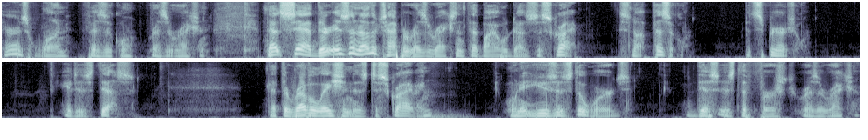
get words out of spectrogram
There is one physical resurrection. That said, there is another type of resurrection that the Bible does describe. It's not physical, but spiritual. It is this that the revelation is describing when it uses the words, This is the first resurrection.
